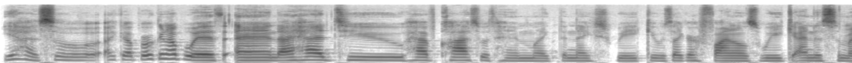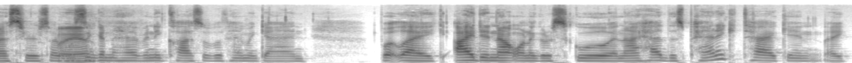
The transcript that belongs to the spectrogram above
yeah, so I got broken up with and I had to have class with him like the next week. It was like our finals week, end of semester, so I Oh, wasn't yeah? gonna have any classes with him again. But like I did not want to go to school and I had this panic attack and like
